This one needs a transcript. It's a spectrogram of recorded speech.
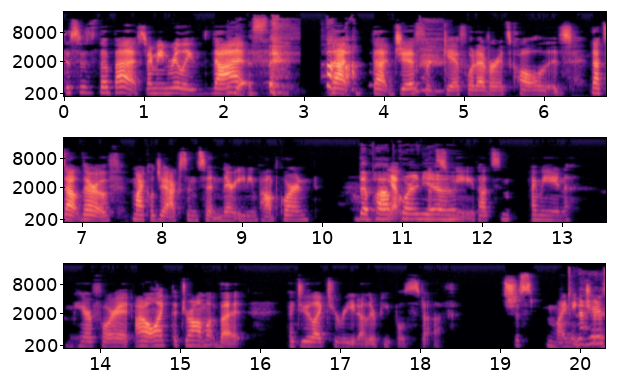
this is the best. I mean, really that yes. that that gif or gif whatever it's called is that's out there of Michael Jackson sitting there eating popcorn. the popcorn, Yep, yeah. That's me. That's I mean, I'm here for it. I don't like the drama, but I do like to read other people's stuff. It's just my nature.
